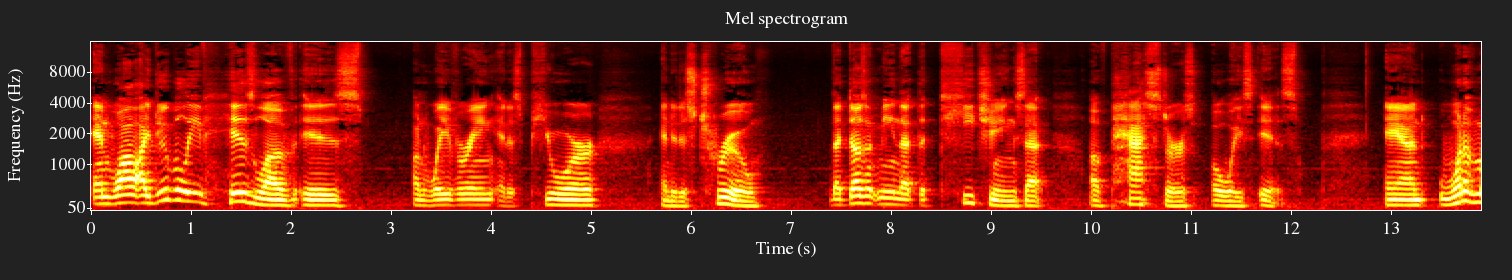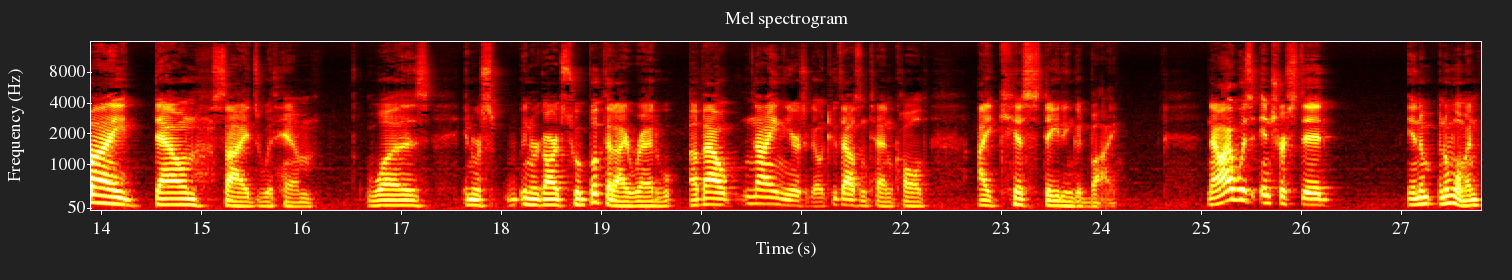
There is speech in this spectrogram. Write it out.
And while I do believe his love is unwavering, it is pure, and it is true, that doesn't mean that the teachings that of pastors always is. And one of my downsides with him was in in regards to a book that I read about nine years ago, in 2010, called "I Kiss Dating Goodbye." Now, I was interested in a, in a woman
